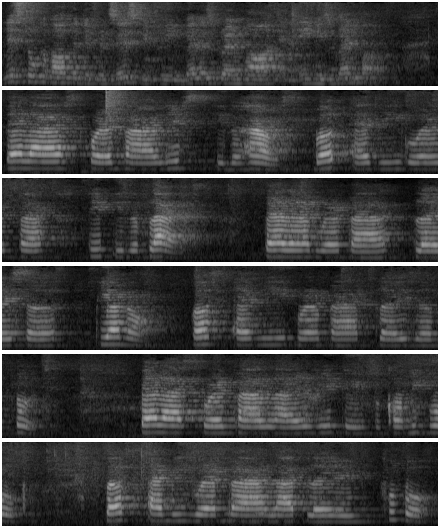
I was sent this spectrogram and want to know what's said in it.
Let's talk about the differences between Bella's grandpa and Amy's grandpa. Bella's grandpa lives in the house, but Amy's grandpa lives in the flat. Bella's grandpa plays the piano, but Amy's grandpa plays the flute. Bella's grandpa likes reading a comic book, but Amy's grandpa likes playing football.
